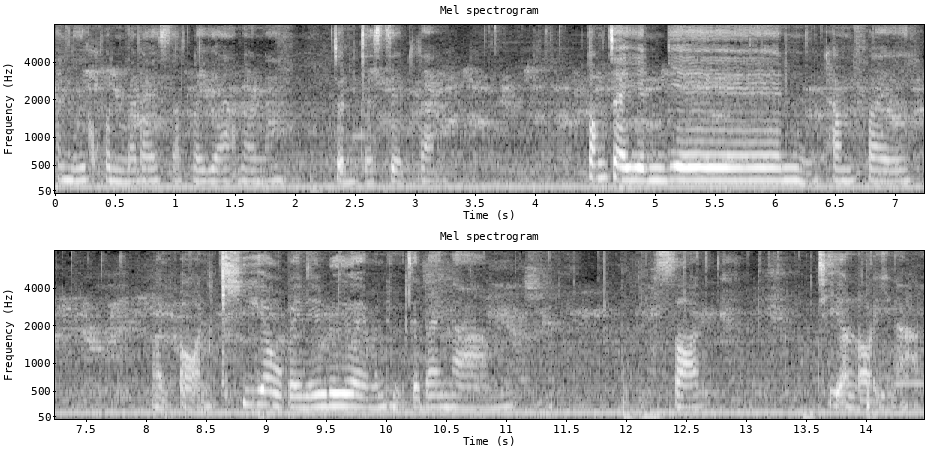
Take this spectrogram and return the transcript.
อันนี้คนมาได้สักระยะแล้วนะ จนจะเสร็จละต้องใจเย็นๆทำไฟอ่อนๆเคี่ยวไปเรื่อยๆ มันถึงจะได้น้ำซอสที่อร่อยนะคะ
